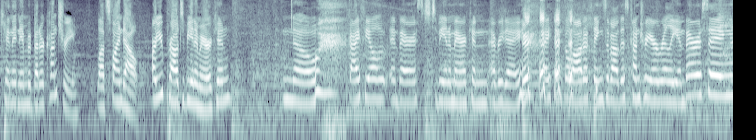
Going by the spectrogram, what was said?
can they name a better country? Let's find out. Are you proud to be an American? No. I feel embarrassed to be an American every day. I think a lot of things about this country are really embarrassing.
